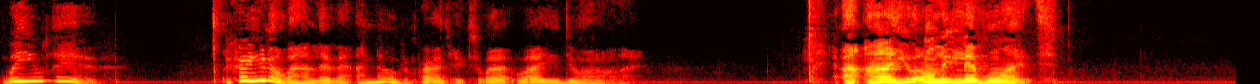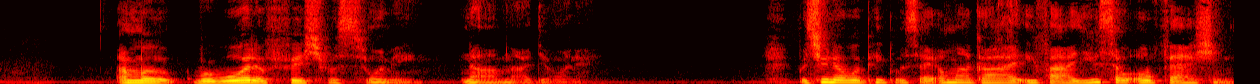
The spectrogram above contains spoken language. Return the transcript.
where you live? Girl, you know where I live at. I know the projects. Why, why are you doing all that? Uh-uh, you only live once. I'm a reward a fish for swimming. No, I'm not doing it. But you know what people say? Oh my God, Ifa, you so old fashioned.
